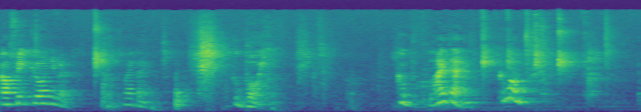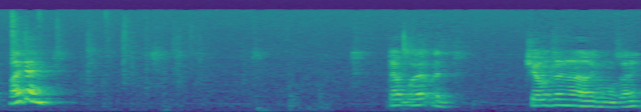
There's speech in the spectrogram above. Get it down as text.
Alfie, go on your bed. Lie down. Good boy. Good. Lie down. Come on. Lie down. Don't work with children and animals, eh?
